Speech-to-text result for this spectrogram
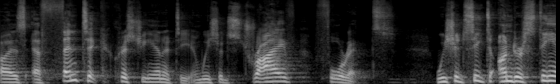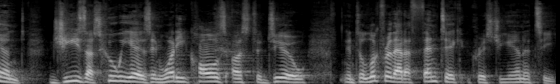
as authentic Christianity, and we should strive for it. We should seek to understand Jesus, who he is, and what he calls us to do, and to look for that authentic Christianity.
